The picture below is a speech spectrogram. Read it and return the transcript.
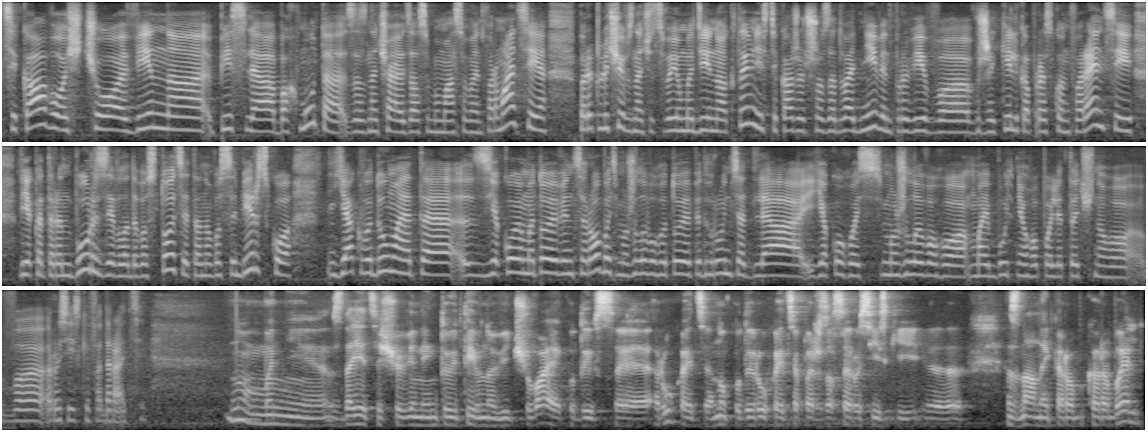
цікаво, що він після Бахмута зазначають засоби масової інформації, переключив значить свою медійну активність і кажуть, що за два дні він провів е, вже кілька прес-конференцій в Єкатеринбурзі, Владивостоці та Новосибірську. Як ви думаєте, з якою метою він це робить? Можливо, готує підґрунтя для якогось можливого майбутнього політичного в Російській Федерації? Ну мені здається, що він інтуїтивно відчуває, куди все рухається. Ну куди рухається перш за все російський е, знаний корабель.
